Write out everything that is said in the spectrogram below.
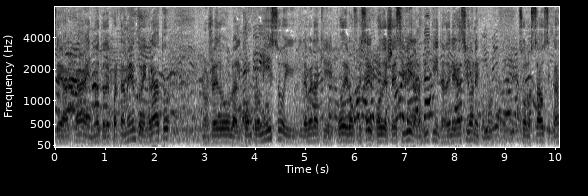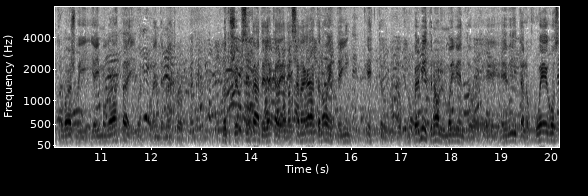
Sea acá en nuestro departamento es grato nos redobla el compromiso y, la verdad que poder ofrecer, poder recibir a las distintas delegaciones como son los Sauce, Castro Bayo y, y Aymogasta y bueno, por ende nuestro, nuestro representante de acá de, Sanagasta, ¿no? este, esto lo que nos permite ¿no? el movimiento eh, Evita los juegos,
